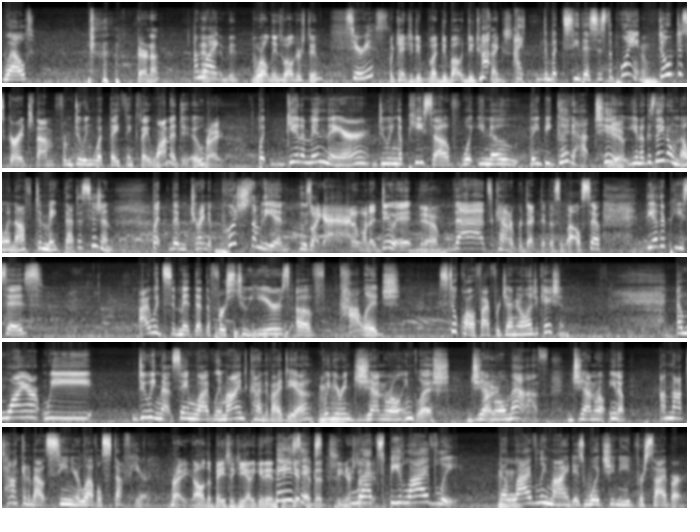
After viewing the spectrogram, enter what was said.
Weld. Fair enough. I'm And, like- I mean, world needs welders too. Serious? But can't you do? But do both? Do two I- things. I, but see, this is the point. Mm-hmm. Don't discourage them from doing what they think they want to do. right. But get them in there doing a piece of what you know they'd be good at too. Yep. You know, because they don't know enough to make that decision. But them trying to push somebody in who's like, ah, I don't want to do it. Yeah. That's counterproductive as well. So, the other piece is, I would submit that the first two years of college still qualify for general education. And why aren't we doing that same lively mind kind of idea when you're in general English, general Mm-hmm. Right. math, general, you know, I'm not talking about senior level stuff here. Right. All the basics you got to get in Basics. to get to the senior stuff. Let's be lively. The mm-hmm. lively mind is what you need for cyber.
